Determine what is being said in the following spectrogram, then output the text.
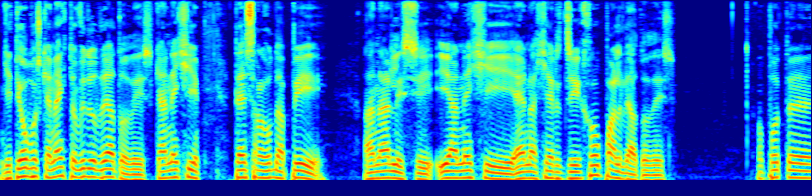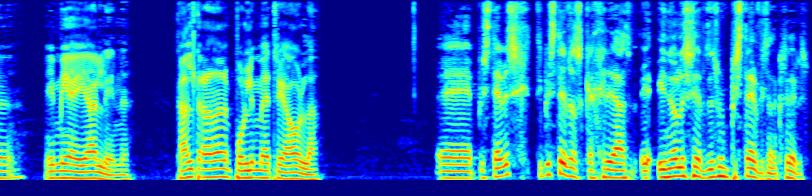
Γιατί όπως και να έχει το βίντεο δεν θα το δεις. Και αν έχει 480p ανάλυση ή αν έχει ένα Hz ήχο πάλι δεν θα το δεις. Οπότε η μία ή η άλλη είναι. Καλύτερα να είναι πολύ μέτρια όλα. Ε, πιστεύεις, τι πιστεύεις βασικά χρειάζεται. Ε, είναι όλες οι ερωτήσεις που πιστεύεις, να ξέρεις.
